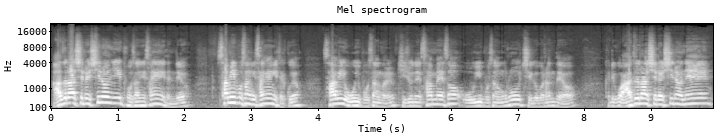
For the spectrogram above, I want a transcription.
아드라실의 실현이 보상이 상향이 된대요. 3위 보상이 상향이 됐고요. 4위, 5위 보상을 기존의 3에서 5위 보상으로 지급을 한대요. 그리고 아드라실의 실현에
